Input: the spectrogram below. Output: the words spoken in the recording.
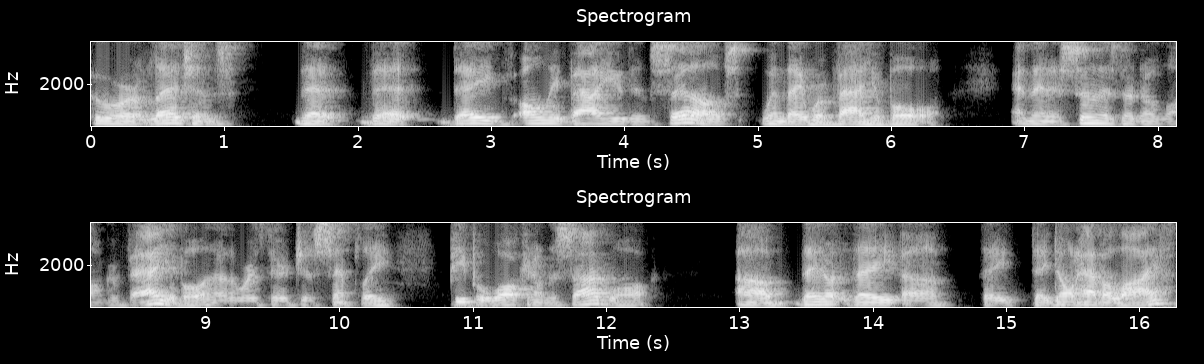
who are legends that that they've only valued themselves when they were valuable. And then as soon as they're no longer valuable, in other words, they're just simply people walking on the sidewalk. Uh, they don't they uh, they they don't have a life,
